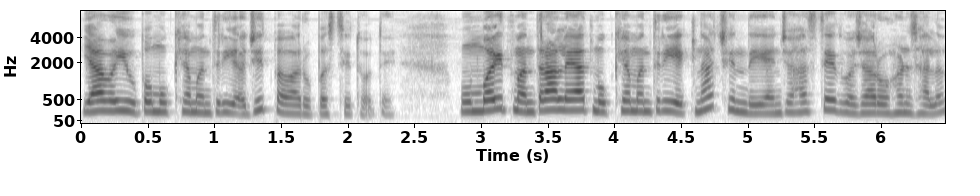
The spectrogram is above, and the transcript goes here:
यावेळी उपमुख्यमंत्री अजित पवार उपस्थित होते. मुंबईत मंत्रालयात मुख्यमंत्री एकनाथ शिंदे यांच्या हस्ते ध्वजारोहण झालं.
